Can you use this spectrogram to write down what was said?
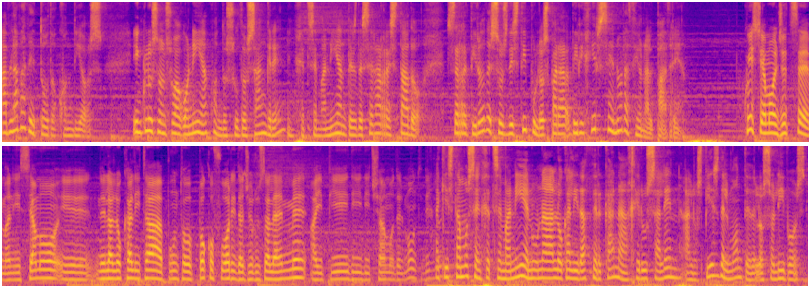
hablaba de todo con Dios. Incluso en su agonía, cuando sudó sangre, en Getsemaní antes de ser arrestado, se retiró de sus discípulos para dirigirse en oración al Padre. Qui siamo al Getsemani, siamo eh, nella località appunto poco fuori da Gerusalemme, ai piedi diciamo del monte degli Aquí estamos en Getsemaní, en una localidad cercana a Jerusalén, a los pies del monte de los olivos,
